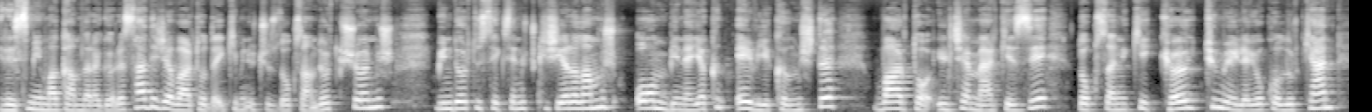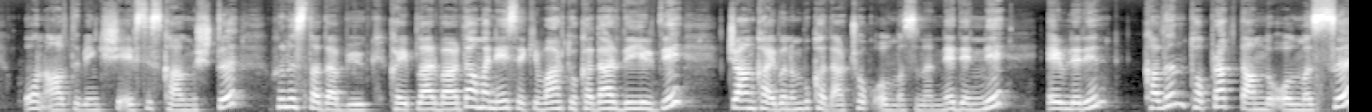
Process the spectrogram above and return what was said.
Resmi makamlara göre sadece Varto'da 2394 kişi ölmüş, 1483 kişi yaralanmış, 10 bine yakın ev yıkılmıştı. Varto ilçe merkezi 92 köy tümüyle yok olurken 16 bin kişi evsiz kalmıştı. Hınıs'ta da büyük kayıplar vardı ama neyse ki Varto kadar değildi. Can kaybının bu kadar çok olmasının nedenini evlerin kalın toprak damlı olması,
